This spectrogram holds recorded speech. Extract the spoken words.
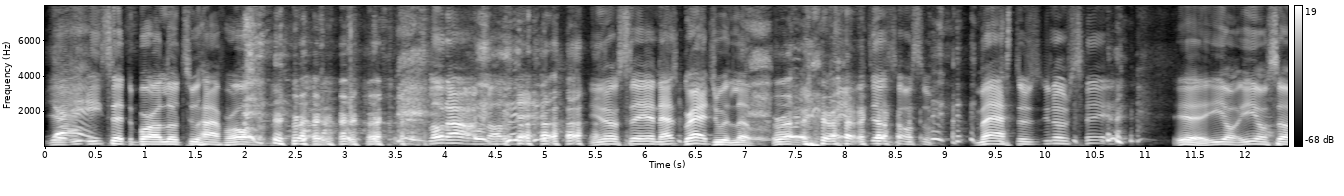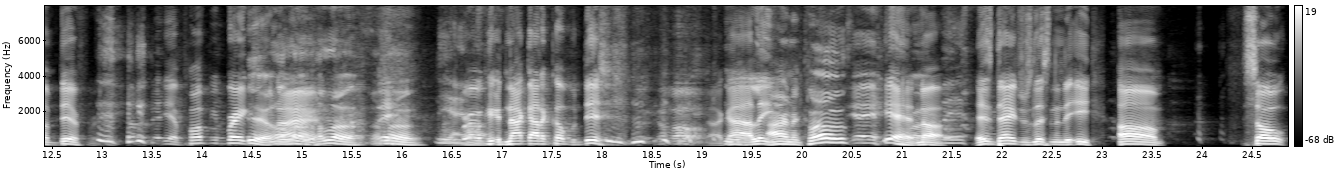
Yeah, he, he set the bar a little too high for all of us. Slow down all of that. You know what I'm saying? That's graduate level. Right, right. Man, just on some masters. You know what I'm saying? Yeah, he on he on something different. Yeah, pump your brakes. Yeah, on hold on, hold on, hold on. Yeah. Bro, get- knock out a couple dishes. Come on, I got to golly. Ironing clothes. Yeah, yeah, yeah. No, it's dangerous listening to E. Um, so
